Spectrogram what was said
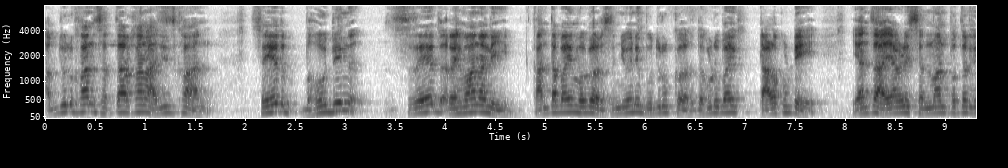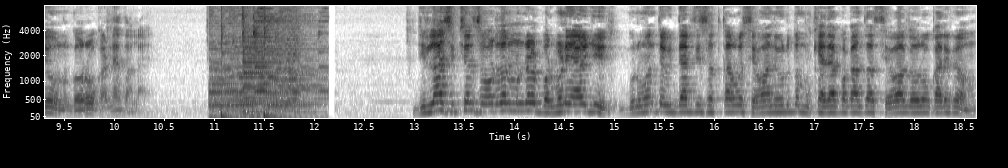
अब्दुल खान सत्तार खान अजीज खान सय्यद बहुद्दीन सय्यद रहमान अली कांताबाई मगर संजीवनी बुद्रुककर दगडूबाई टाळकुटे यांचा यावेळी सन्मानपत्र देऊन गौरव करण्यात आला आहे जिल्हा शिक्षण संवर्धन मंडळ परभणी आयोजित गुणवंत विद्यार्थी सत्कार व सेवानिवृत्त मुख्याध्यापकांचा सेवा गौरव कार्यक्रम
